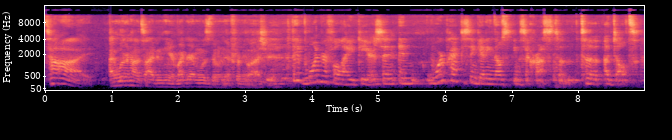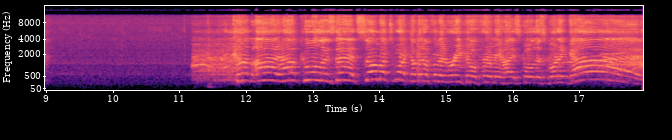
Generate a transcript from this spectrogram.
tie. I learned how to tie it in here. My grandma was doing it for me last year. They have wonderful ideas, and, and we're practicing getting those things across to, to adults. Come on, how cool is that? So much more coming up from Enrico Fermi High School this morning. Guys!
